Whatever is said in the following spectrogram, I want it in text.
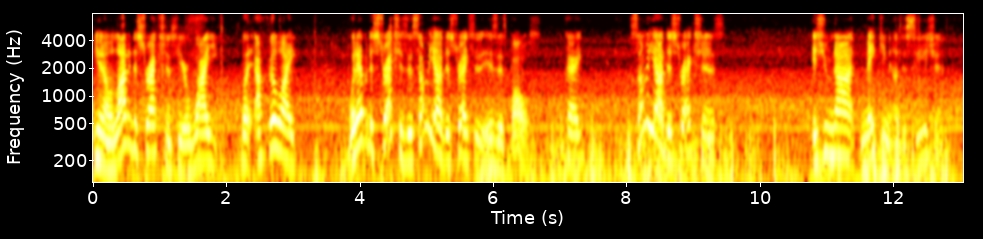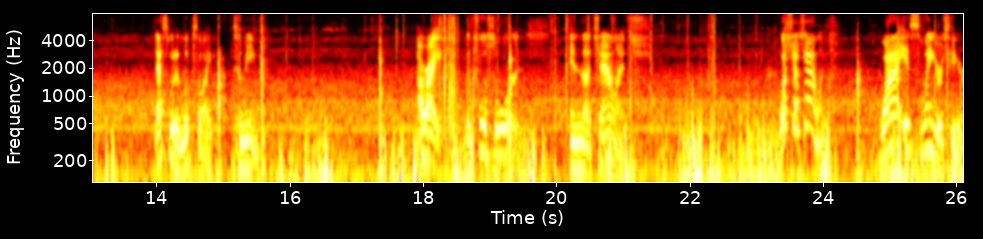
You know, a lot of distractions here. Why? But I feel like whatever distractions is, some of y'all distractions is this boss. Okay? Some of y'all distractions is you not making a decision. That's what it looks like to me. All right, the Two of Swords in the challenge. What's your challenge? Why is swingers here?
